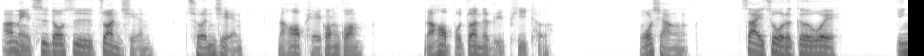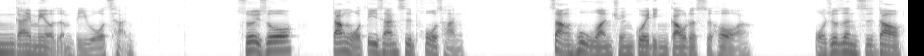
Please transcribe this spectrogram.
啊，每次都是赚钱、存钱，然后赔光光，然后不断的 repeat。我想在座的各位应该没有人比我惨，所以说，当我第三次破产，账户完全归零高的时候啊，我就认知到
